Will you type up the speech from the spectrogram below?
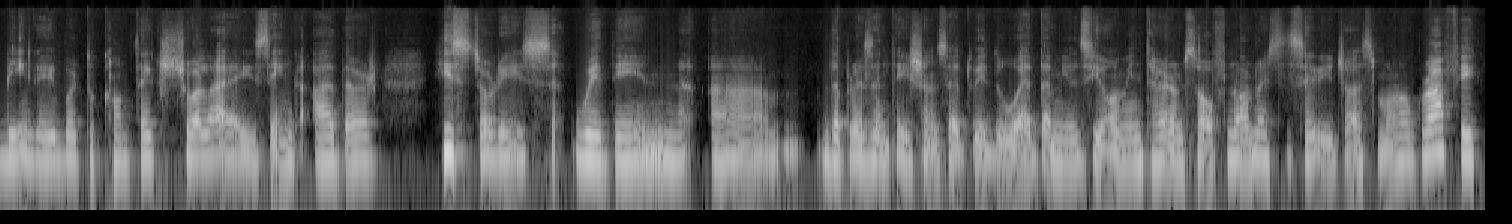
being able to contextualizing other histories within um, the presentations that we do at the museum in terms of not necessarily just monographic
